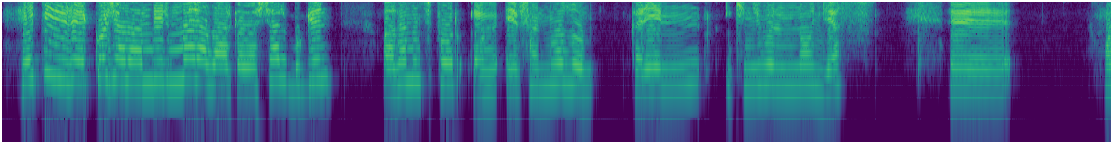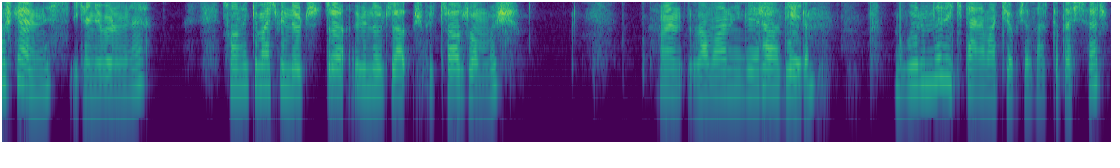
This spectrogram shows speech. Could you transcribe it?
Hepinize kocaman bir merhaba arkadaşlar. Bugün Adana Spor e, Efsaneoğlu'nun kariyerinin ikinci bölümünü oynayacağız. Ee, hoş geldiniz ikinci bölümüne. Sonraki maç 1400 Tra- 1461 Trabzon'muş. Hemen zaman ileri al diyelim. Bu bölümde de iki tane maç yapacağız arkadaşlar.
